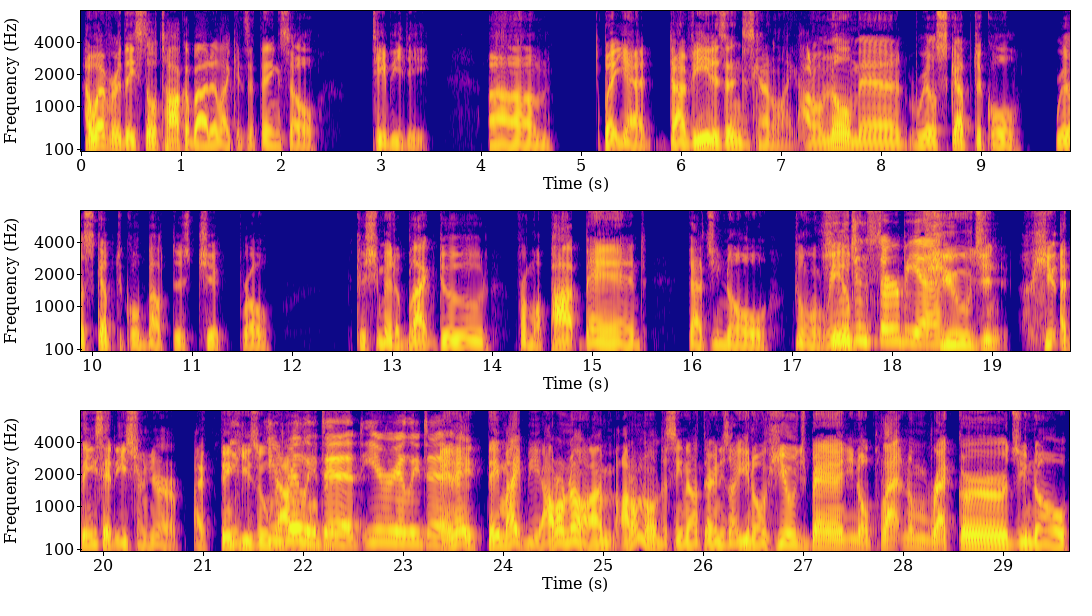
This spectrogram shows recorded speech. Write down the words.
However, they still talk about it like it's a thing, so TBD. Um, but yeah, David is then just kind of like, I don't know, man. Real skeptical, real skeptical about this chick, bro. Because she met a black dude from a pop band that's, you know, doing real Huge in Serbia. huge hu I think he said Eastern Europe. I think he, zoomed he out. a really little bit. did. He really did. And hey, they might be. I don't know. I'm. I don't know the scene out there. And he's like, you know, huge band. You know, platinum records. You know,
